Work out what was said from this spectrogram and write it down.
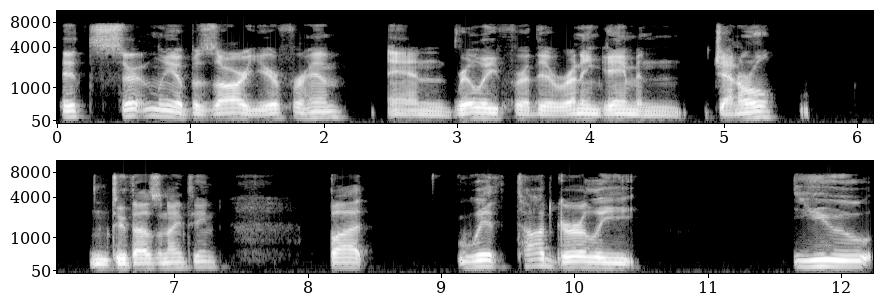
It's certainly a bizarre year for him, and really for the running game in general in 2019. But with Todd Gurley, you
